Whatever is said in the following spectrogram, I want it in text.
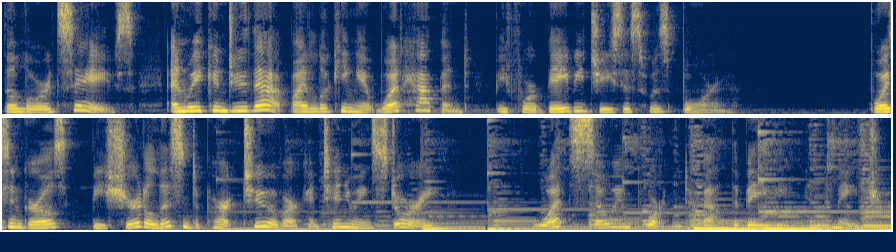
The Lord Saves, and we can do that by looking at what happened before baby Jesus was born. Boys and girls, be sure to listen to part two of our continuing story What's So Important About the Baby in the Manger?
